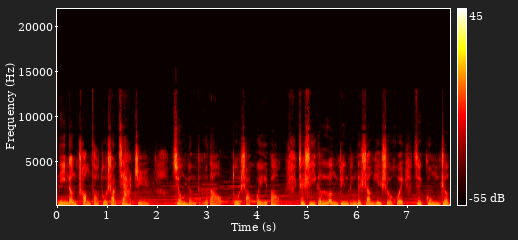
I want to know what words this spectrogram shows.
你能创造多少价值，就能得到多少回报。这是一个冷冰冰的商业社会最公正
